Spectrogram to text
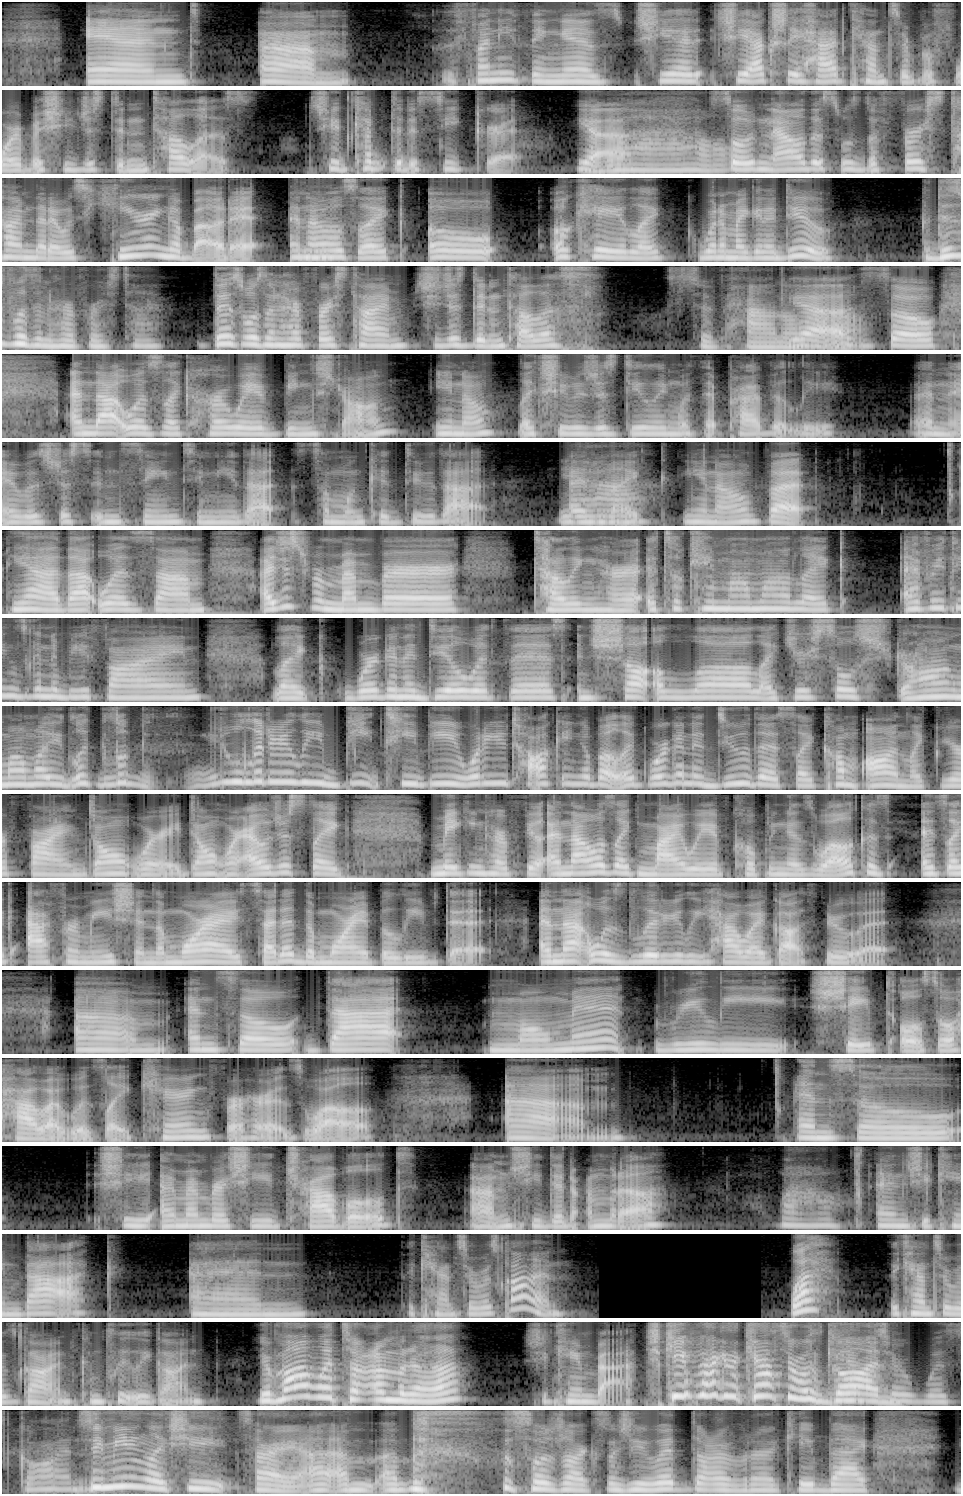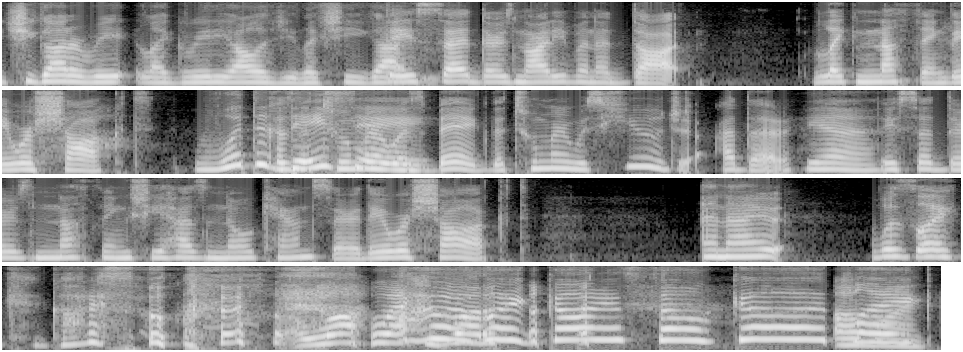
And um the funny thing is she had she actually had cancer before, but she just didn't tell us. She had kept it a secret. Yeah. Wow. So now this was the first time that I was hearing about it. And I was like, oh, okay, like what am I gonna do? But this wasn't her first time. This wasn't her first time. She just didn't tell us. Subhanallah. Yeah. So, and that was like her way of being strong, you know? Like she was just dealing with it privately. And it was just insane to me that someone could do that. And like, you know, but yeah, that was um I just remember telling her, "It's okay, mama, like everything's to be fine. Like we're to deal with this, inshallah. Like you're so strong, mama. Look look, you literally beat TB. What are you talking about? Like we're to do this. Like come on, like you're fine. Don't worry. Don't worry." I was just like making her feel and that was like my way of coping as well cuz it's like affirmation. The more I said it, the more I believed it. And that was literally how I got through it. Um and so that moment really shaped also how I was like caring for her as well. Um, and so she, I remember she traveled, um, she did Umrah Wow. and she came back and the cancer was gone. What? The cancer was gone, completely gone. Your mom went to Umrah. She came back. She came back. The cancer was gone. The cancer was gone. So meaning like she? Sorry, I, I'm I'm so shocked. So she went to Umrah, came back. She got a ra- like radiology. Like she got. they said there's not even a dot, like nothing. They were shocked what did because they the tumor say? was big. The tumor was huge. Adar. Yeah. They said there's nothing. She has no cancer. They were shocked. And I was like, God is so good. Allahu I was like, God is so good. Oh like,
